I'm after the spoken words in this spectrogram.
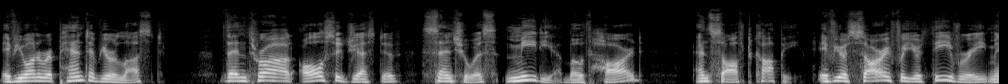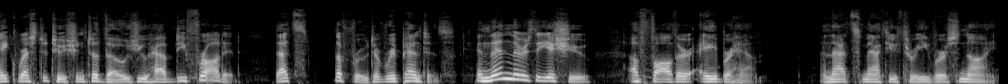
if you want to repent of your lust, then throw out all suggestive, sensuous media, both hard and soft copy. If you're sorry for your thievery, make restitution to those you have defrauded. That's the fruit of repentance. And then there's the issue of Father Abraham, and that's Matthew 3, verse 9.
